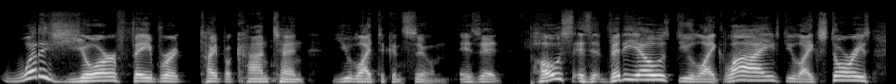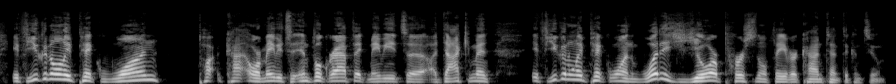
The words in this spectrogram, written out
What is your favorite type of content you like to consume? Is it posts? Is it videos? Do you like lives? Do you like stories? If you can only pick one, or maybe it's an infographic, maybe it's a, a document. If you can only pick one, what is your personal favorite content to consume?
